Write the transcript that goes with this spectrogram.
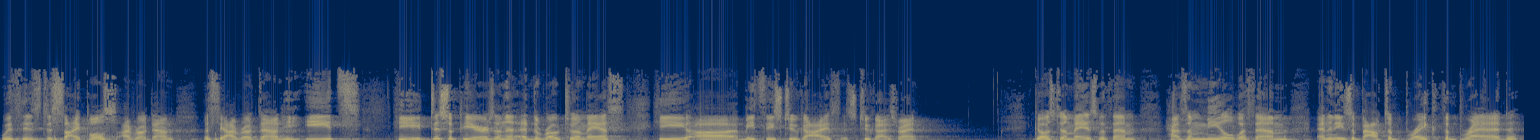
with his disciples. I wrote down, let's see, I wrote down, he eats, he disappears on the, the road to Emmaus. He uh, meets these two guys. It's two guys, right? Goes to Emmaus with them, has a meal with them, and then he's about to break the bread.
